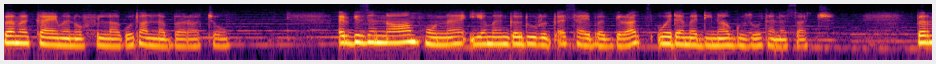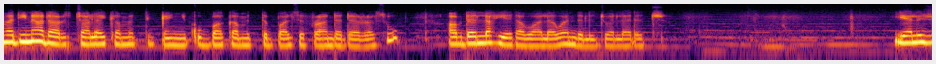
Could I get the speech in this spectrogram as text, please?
በመካ የመኖር ፍላጎት አልነበራቸውም። እርግዝናዋም ሆነ የመንገዱ ርቀት ሳይበግራት ወደ መዲና ጉዞ ተነሳች። በመዲና ዳርቻ ላይ ከምትገኝ ቁባ ከምትባል ስፍራ እንደደረሱ አብደላህ የተባለ ወንድ ልጅ ወለደች። የልጁ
